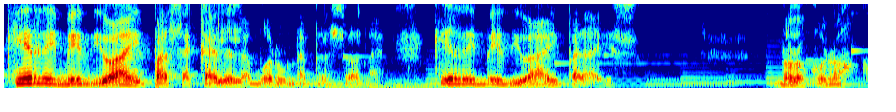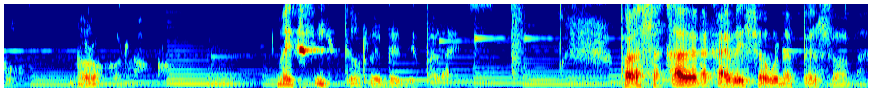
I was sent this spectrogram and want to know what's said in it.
¿Qué remedio hay para sacarle el amor a una persona? ¿Qué remedio hay para eso? No lo conozco, no lo conozco. No existe un remedio para eso. Para sacar de la cabeza a una persona.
